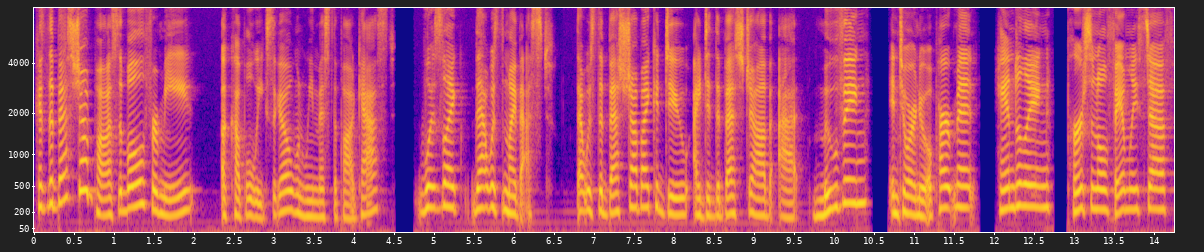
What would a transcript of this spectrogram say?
Because the best job possible for me a couple weeks ago when we missed the podcast was like, that was my best. That was the best job I could do. I did the best job at moving into our new apartment, handling personal family stuff,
